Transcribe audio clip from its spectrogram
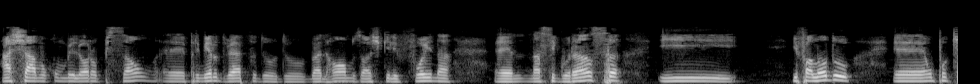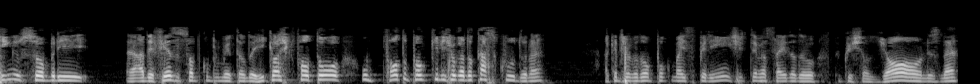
achavam como melhor opção. É, primeiro draft do, do Brad Holmes, eu acho que ele foi na, é, na segurança e, e falando é, um pouquinho sobre a defesa, só complementando o Henrique, eu acho que faltou um, falta um pouco aquele jogador cascudo, né? Aquele jogador um pouco mais experiente, teve a saída do, do Christian Jones, né?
